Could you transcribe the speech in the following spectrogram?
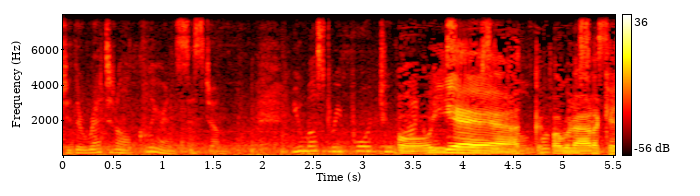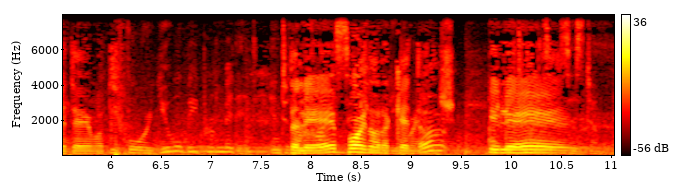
to the retinal clearance system, you must report to Black О, Mesa е, personnel before you will be permitted into the е high security branch of the е transit system.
